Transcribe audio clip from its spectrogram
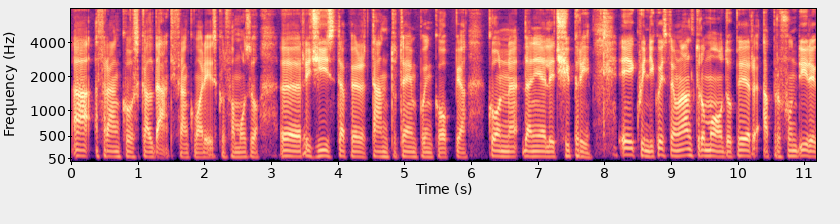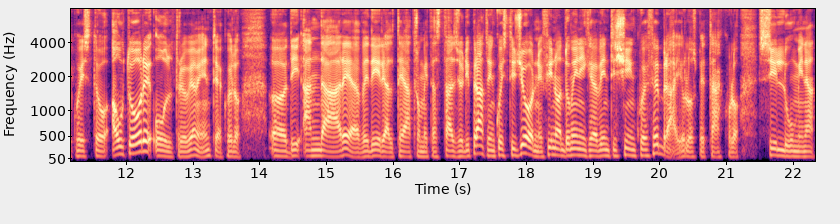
a Franco Scaldati. Franco Maresco, il famoso eh, regista per tanto tempo in coppia con Daniele Cipri. E quindi questo è un altro modo per approfondire questo autore, oltre ovviamente a quello uh, di andare a vedere al Teatro Metastasio di Prato in questi giorni, fino a domenica 25 febbraio, lo lo spettacolo si illumina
